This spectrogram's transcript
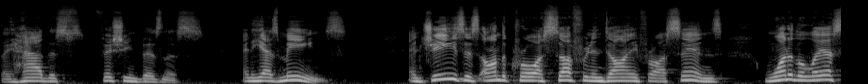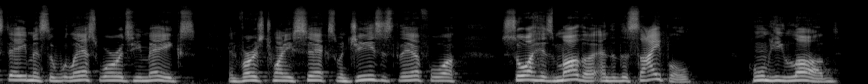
They had this fishing business, and he has means. And Jesus on the cross, suffering and dying for our sins, one of the last statements, the last words he makes in verse 26 when Jesus therefore saw his mother and the disciple whom he loved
